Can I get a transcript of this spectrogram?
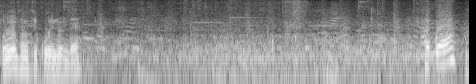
동영상 찍고 있는데. 할 거야?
